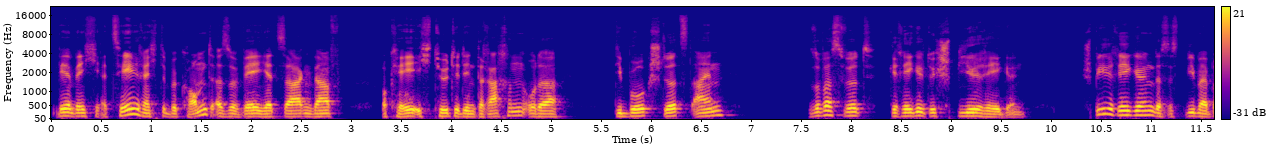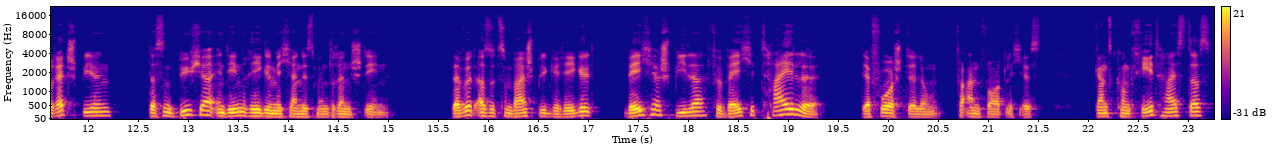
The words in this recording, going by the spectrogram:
wer welche Erzählrechte bekommt, also wer jetzt sagen darf, okay, ich töte den Drachen oder die Burg stürzt ein, sowas wird geregelt durch Spielregeln. Spielregeln, das ist wie bei Brettspielen, das sind Bücher, in denen Regelmechanismen drinstehen. Da wird also zum Beispiel geregelt, welcher Spieler für welche Teile der Vorstellung verantwortlich ist. Ganz konkret heißt das,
